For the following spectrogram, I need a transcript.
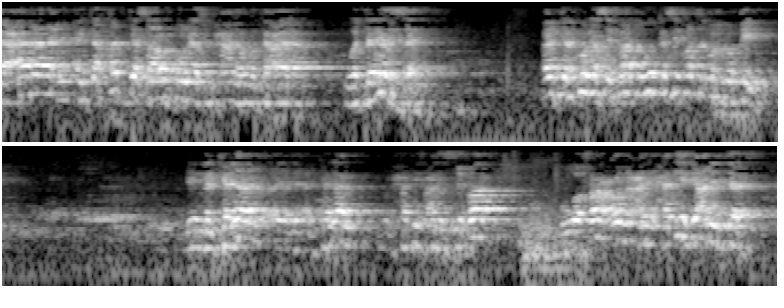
تعالى أن تقدس ربنا سبحانه وتعالى وتنزه. أن تكون صفاته كصفات المخلوقين. لأن الكلام الكلام والحديث عن الصفات هو فرع عن الحديث عن الذات.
